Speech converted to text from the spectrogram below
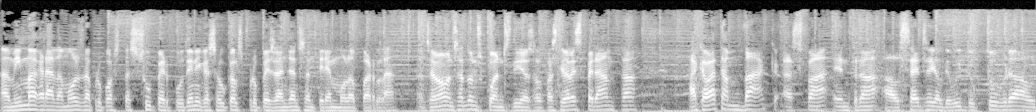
a mi m'agrada molt, és una proposta superpotent i que segur que els propers anys en sentirem molt a parlar. Ens hem avançat uns quants dies. El Festival Esperanza acabat amb Bach es fa entre el 16 i el 18 d'octubre al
